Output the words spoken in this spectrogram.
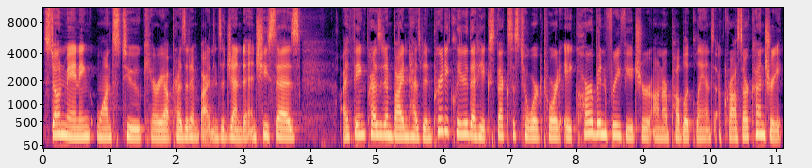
Stone Manning wants to carry out President Biden's agenda. And she says, I think President Biden has been pretty clear that he expects us to work toward a carbon free future on our public lands across our country.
